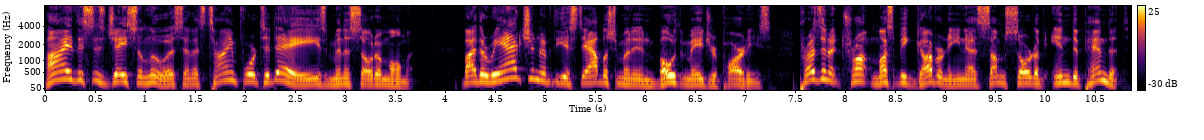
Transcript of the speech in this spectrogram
Hi, this is Jason Lewis, and it's time for today's Minnesota Moment. By the reaction of the establishment in both major parties, President Trump must be governing as some sort of independent.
